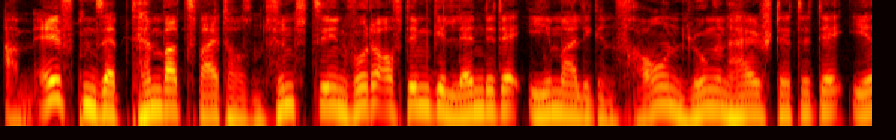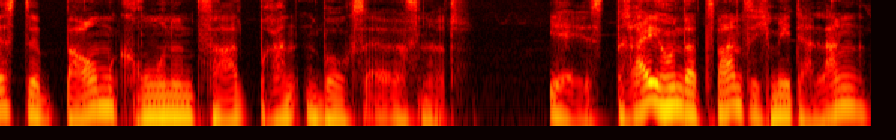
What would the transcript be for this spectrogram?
Am 11. September 2015 wurde auf dem Gelände der ehemaligen Frauen-Lungenheilstätte der erste Baumkronenpfad Brandenburgs eröffnet. Er ist 320 Meter lang,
